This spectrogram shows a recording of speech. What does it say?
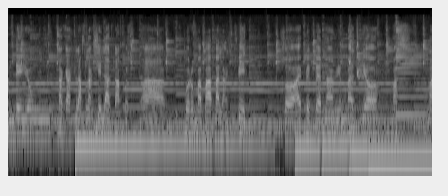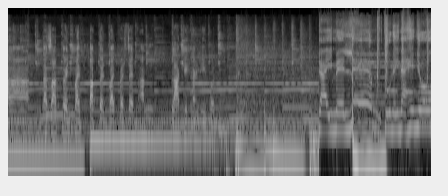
Hindi yung nakaklak lang sila tapos ah, puro mababa lang speed. So, I prefer na yung medyo mas ma, nasa 25, top 25% ang clacking ng ibon. Daimelem, tunay na henyo.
